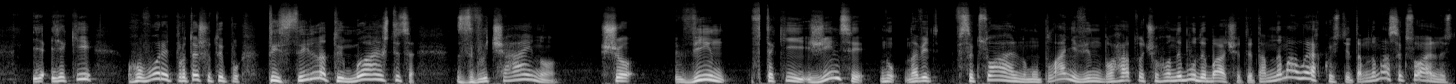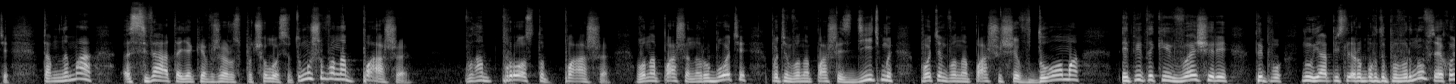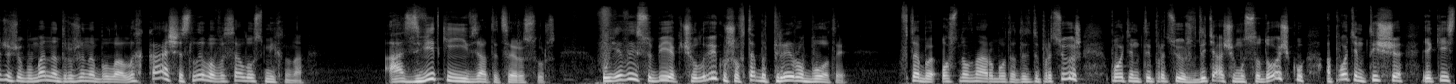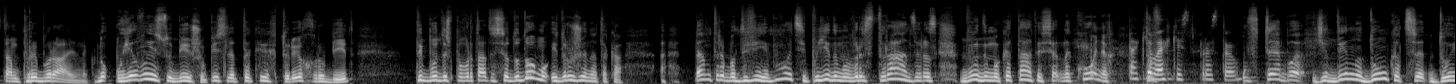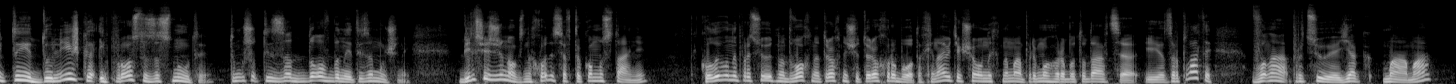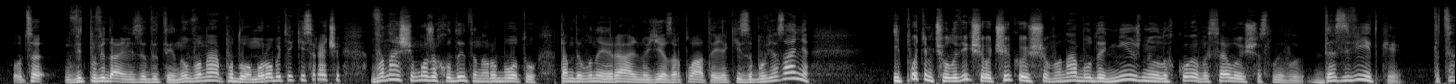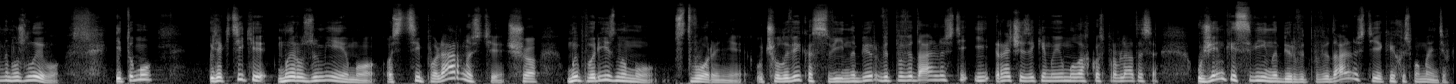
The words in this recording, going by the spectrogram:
які говорять про те, що, типу, ти сильна, ти маєш ти це. Звичайно, що він в такій жінці, ну навіть в сексуальному плані він багато чого не буде бачити. Там нема легкості, там нема сексуальності, там нема е, свята, яке вже розпочалося, тому що вона паше. Вона просто паше. Вона паше на роботі, потім вона паше з дітьми, потім вона паше ще вдома. І ти такий ввечері, типу, ну я після роботи повернувся, я хочу, щоб у мене дружина була легка, щаслива, весела, усміхнена. А звідки їй взяти цей ресурс? Уяви собі, як чоловіку, що в тебе три роботи. В тебе основна робота, де ти працюєш, потім ти працюєш в дитячому садочку, а потім ти ще якийсь там прибиральник. Ну, уяви собі, що після таких трьох робіт ти будеш повертатися додому, і дружина така: «А, нам треба нові емоції, поїдемо в ресторан, зараз будемо кататися на конях. Так і Та в- легкість просто. в тебе єдина думка це дойти до ліжка і просто заснути. Тому що ти задовбаний, ти замучений. Більшість жінок знаходиться в такому стані, коли вони працюють на двох, на трьох, на чотирьох роботах. І навіть якщо у них немає прямого роботодавця і зарплати, вона працює як мама. Це відповідальність за дитину. Вона по дому робить якісь речі. Вона ще може ходити на роботу там, де вони реально є зарплати, якісь зобов'язання. І потім чоловік ще очікує, що вона буде ніжною, легкою, веселою, щасливою. Де звідки? Та це неможливо. І тому, як тільки ми розуміємо ось ці полярності, що ми по-різному створені, у чоловіка свій набір відповідальності і речі, з якими йому легко справлятися, у жінки свій набір відповідальності якихось моментів.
